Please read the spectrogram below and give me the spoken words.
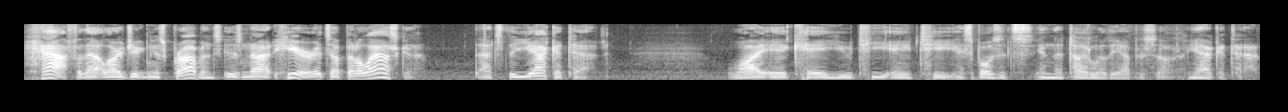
half of that large igneous province, is not here, it's up in Alaska. That's the Yakutat. Y A K U T A T. I suppose it's in the title of the episode. Yakutat.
